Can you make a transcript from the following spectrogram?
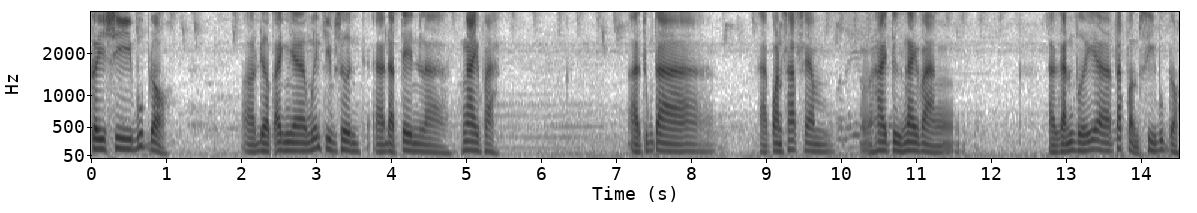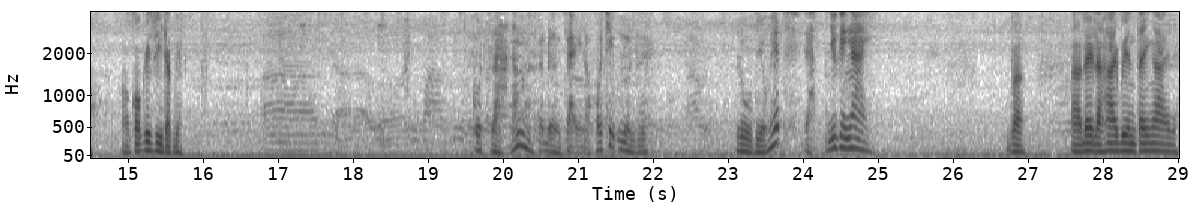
Cây si búp đỏ à, được anh à, Nguyễn Kim Sơn à, đặt tên là ngai vàng. À, chúng ta à, quan sát xem hai từ ngai vàng à, gắn với à, tác phẩm si búp đỏ à, có cái gì đặc biệt. cột giả lắm rồi, đường chạy nó khó chịu luôn ơi lù biếu hết đẹp như cái ngai Vâng. À, đây là hai bên tay ngai này.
